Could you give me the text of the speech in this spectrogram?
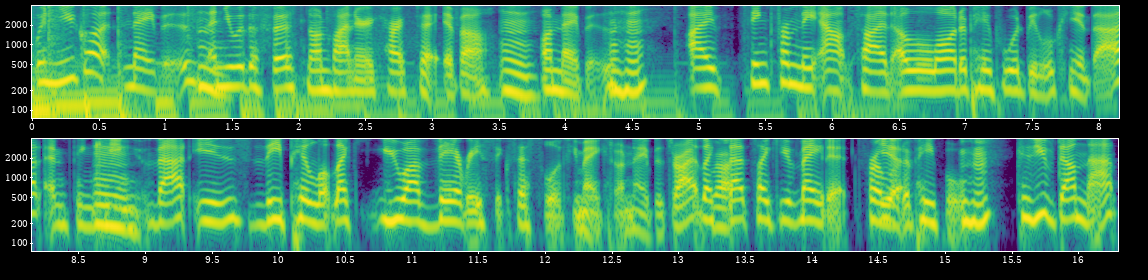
When you got Neighbours Mm. and you were the first non binary character ever Mm. on Neighbours, Mhm. I think from the outside, a lot of people would be looking at that and thinking Mm. that is the pillar. Like you are very successful if you make it on Neighbours, right? Like Right. that's like you've made it for a Yeah. lot of people because you've done that.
